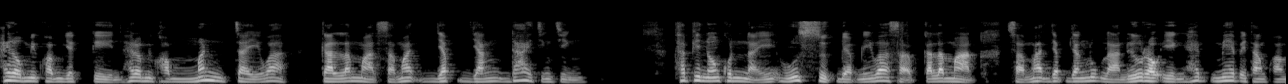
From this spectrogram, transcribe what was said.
ให้เรามีความยกีน ให้เรามีความมั่นใจว่าการละหมาดสามารถยับยั้งได้จริง ๆ ถ้าพี่น้องคนไหนรู้สึกแบบนี้ว่าการละหมาดสามารถยับยั้งลูกหลาน หรือเราเองให้ไม่ให้ไปทำความ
